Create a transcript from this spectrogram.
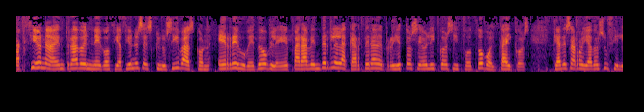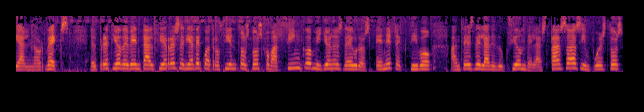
Acciona ha entrado en negociaciones exclusivas con RW para venderle la cartera de proyectos eólicos y fotovoltaicos que ha desarrollado su filial Nordex. El precio de venta al cierre sería de 402,5 millones de euros en efectivo antes de la deducción de las tasas, impuestos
